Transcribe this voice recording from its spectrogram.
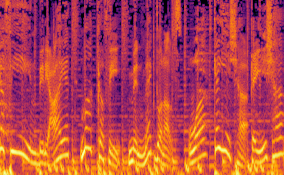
كافيين برعاية McCafé من ماكدونالدز وكيشها. كيشها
